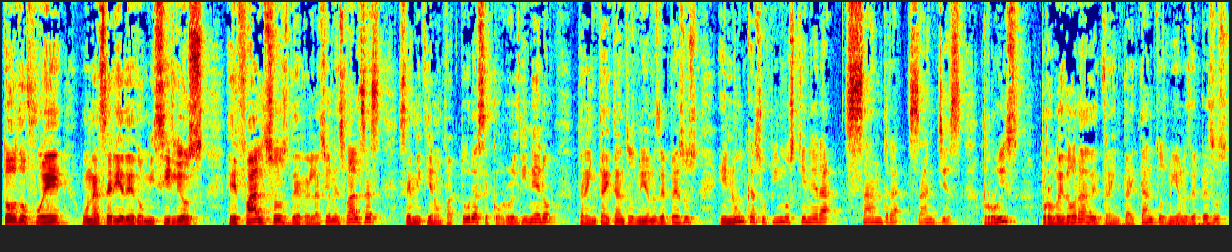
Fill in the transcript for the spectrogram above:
todo fue una serie de domicilios eh, falsos, de relaciones falsas, se emitieron facturas, se cobró el dinero, treinta y tantos millones de pesos, y nunca supimos quién era Sandra Sánchez Ruiz, proveedora de treinta y tantos millones de pesos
